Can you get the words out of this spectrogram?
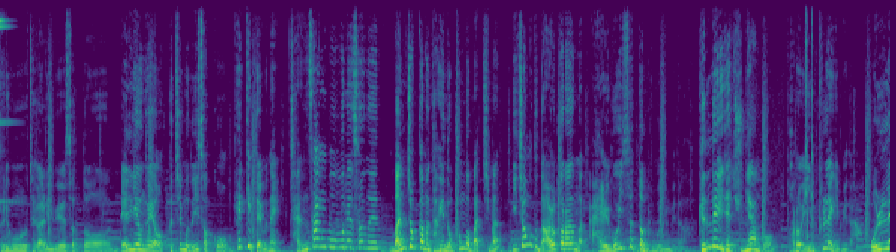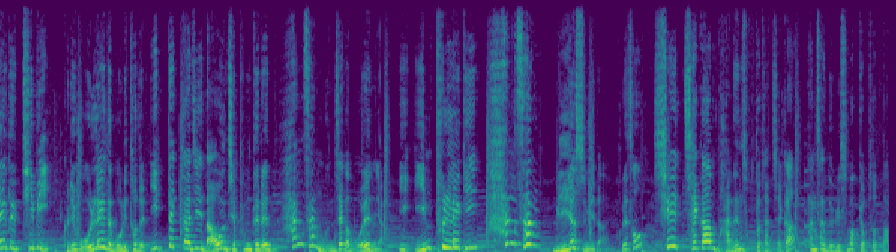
그리고 제가 리뷰했었던 엘리언웨어 그 친구도 있었고 했기 때문에 잔상 부분에서는 만족감은 당연히 높은 건 맞지만 이 정도 나올 거라는 걸 알고 있었던 부분입니다. 근데 이제 중요한 거 바로 input lag입니다. OLED TV 그리고 OLED 모니터들 이때까지 나온 제품들은 항상 문제가 뭐였냐? 이 input lag이 항상 밀렸습니다. 그래서 실체감 반응 속도 자체가 항상 느릴 수밖에 없었다.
